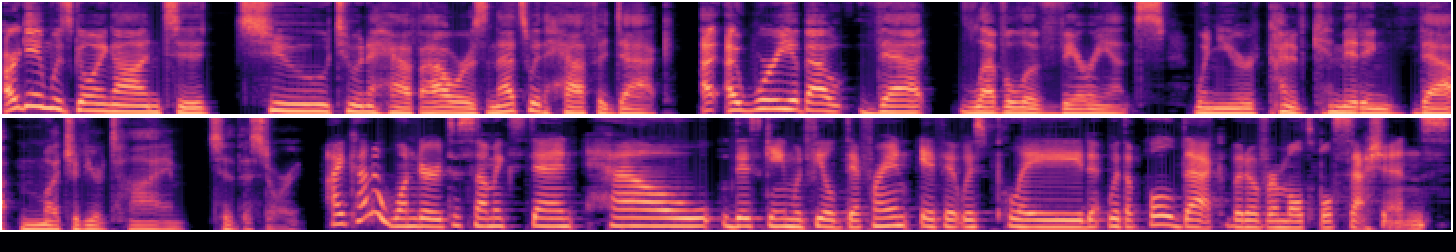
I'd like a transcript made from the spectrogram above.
Our game was going on to two, two and a half hours, and that's with half a deck. I, I worry about that level of variance when you're kind of committing that much of your time to the story. I kind of wonder to some extent how this game would feel different if it was played with a full deck but over multiple sessions.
